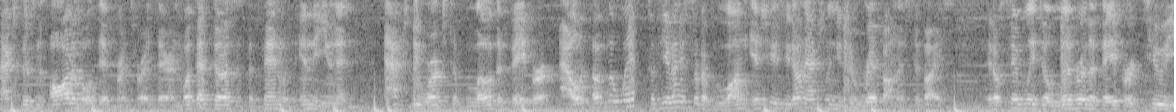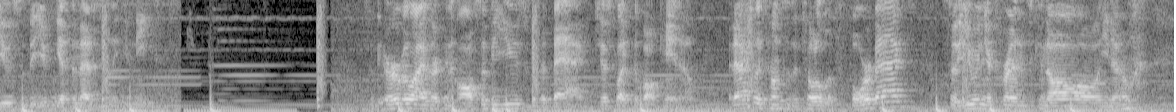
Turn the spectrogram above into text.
actually there's an audible difference right there, and what that does is the fan within the unit actually works to blow the vapor out of the whip. So if you have any sort of lung issues, you don't actually need to rip on this device. It'll simply deliver the vapor to you so that you can get the medicine that you need. So the Herbalizer can also be used with a bag, just like the Volcano. It actually comes with a total of four bags, so you and your friends can all, you know,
